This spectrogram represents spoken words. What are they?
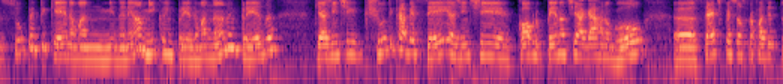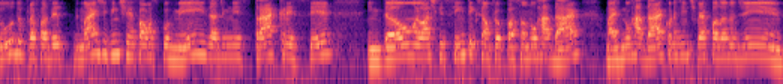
super pequena, uma, não é nem uma microempresa, é uma nano empresa que a gente chuta e cabeceia, a gente cobra o pênalti e agarra no gol. Uh, sete pessoas para fazer tudo, para fazer mais de 20 reformas por mês, administrar, crescer. Então, eu acho que sim, tem que ser uma preocupação no radar. Mas no radar, quando a gente estiver falando de,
